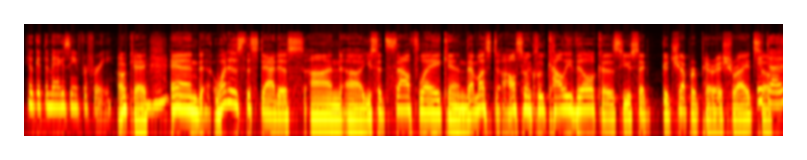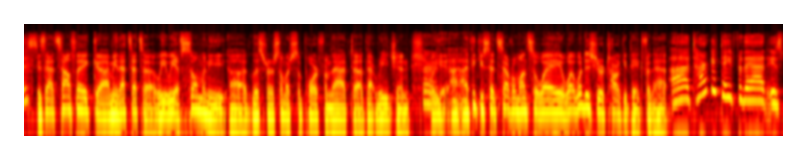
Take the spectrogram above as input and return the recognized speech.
He'll get the magazine for free. Okay. Mm-hmm. And what is the status on, uh, you said Southlake, and that must also include Colleyville, because you said Good Shepherd Parish, right? So does. Is that Southlake? Uh, I mean, that's, that's a, we, we have so many, uh, listeners, so much support from that, uh, that region. Sure. Well, you, I, I think you said several months away. What, what is your target date for that? Uh, target date for that is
